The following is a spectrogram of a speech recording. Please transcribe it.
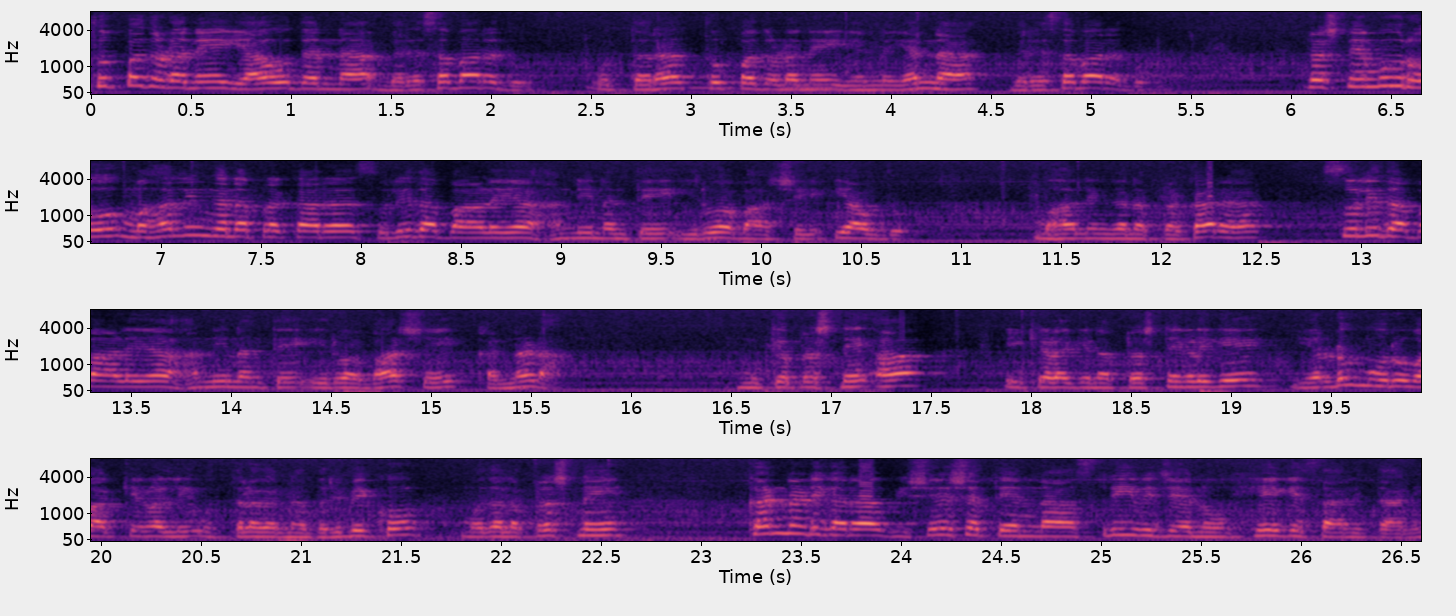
ತುಪ್ಪದೊಡನೆ ಯಾವುದನ್ನ ಬೆರೆಸಬಾರದು? ಉತ್ತರ, ತುಪ್ಪದೊಡನೆ ಎಣ್ಣೆಯನ್ನು ಬೆರೆಸಬಾರದು. ಪ್ರಶ್ನೆ ಮೂರು, ಮಹಾಲಿಂಗನ ಪ್ರಕಾರ ಸುಲಿದ ಬಾಳೆಯ ಹಣ್ಣಿನಂತೆ ಇರುವ ಭಾಷೆ ಯಾವುದು? ಮಹಾಲಿಂಗನ ಪ್ರಕಾರ ಸುಲಿದ ಬಾಳೆಯ ಹಣ್ಣಿನಂತೆ ಇರುವ ಭಾಷೆ ಕನ್ನಡ. ಮುಖ್ಯ ಪ್ರಶ್ನೆ ಆ. ಈ ಕೆಳಗಿನ ಪ್ರಶ್ನೆಗಳಿಗೆ ಎರಡು ಮೂರು ವಾಕ್ಯಗಳಲ್ಲಿ ಉತ್ತರಗಳನ್ನು ಬರಿಬೇಕು. ಮೊದಲ ಪ್ರಶ್ನೆ, ಕನ್ನಡಿಗರ ವಿಶೇಷತೆಯನ್ನು ಶ್ರೀ ವಿಜಯನು ಹೇಗೆ ಸಾರಿದ್ದಾನೆ?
